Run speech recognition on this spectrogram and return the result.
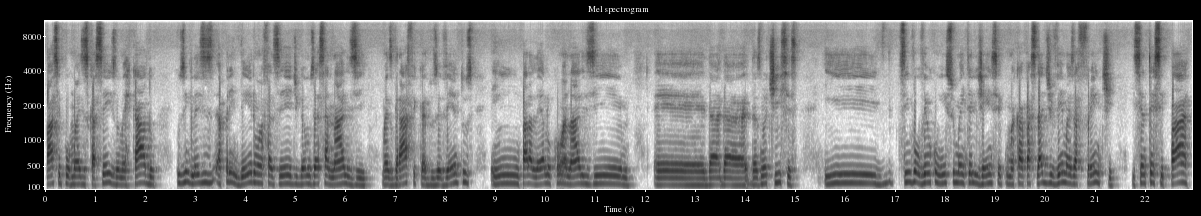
passe por mais escassez no mercado. Os ingleses aprenderam a fazer, digamos, essa análise mais gráfica dos eventos em paralelo com a análise é, da, da, das notícias e desenvolveu com isso uma inteligência, uma capacidade de ver mais à frente de se antecipar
